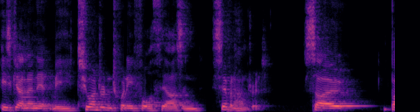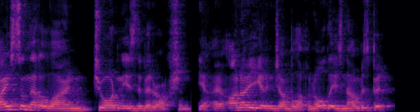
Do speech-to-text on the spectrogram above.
is going to net me 224,700. So based on that alone, Jordan is the better option. Yeah, I know you're getting jumbled up in all these numbers, but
